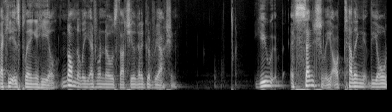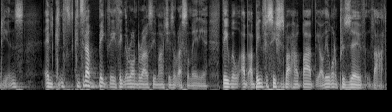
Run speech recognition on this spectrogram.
Becky is playing a heel. Nominally, everyone knows that she'll get a good reaction. You essentially are telling the audience, and consider how big they think the Ronda Rousey match is at WrestleMania. They will. I've, been facetious about how bad they are. They want to preserve that.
